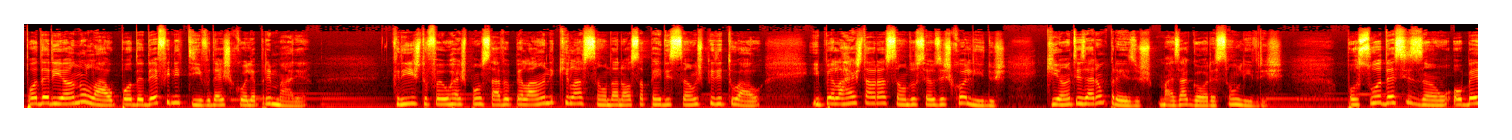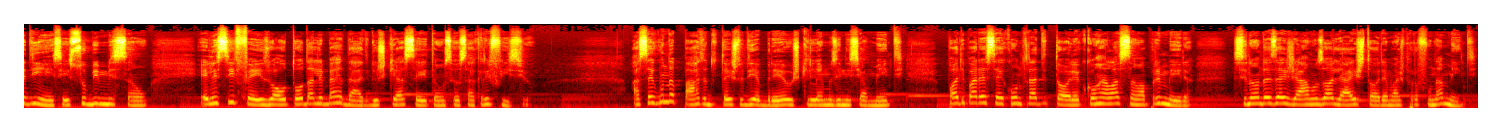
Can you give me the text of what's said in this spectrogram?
poderia anular o poder definitivo da escolha primária. Cristo foi o responsável pela aniquilação da nossa perdição espiritual e pela restauração dos seus escolhidos, que antes eram presos, mas agora são livres. Por sua decisão, obediência e submissão, ele se fez o autor da liberdade dos que aceitam o seu sacrifício. A segunda parte do texto de Hebreus, que lemos inicialmente, pode parecer contraditória com relação à primeira, se não desejarmos olhar a história mais profundamente.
